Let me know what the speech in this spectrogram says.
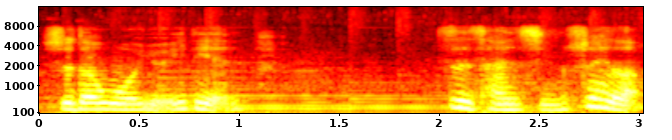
使得我有一点自惭形秽了。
